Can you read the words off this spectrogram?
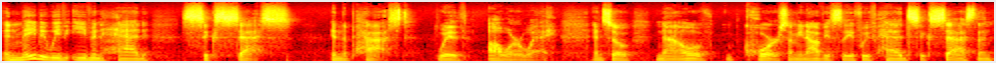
And maybe we've even had success in the past with our way. And so now, of course, I mean, obviously, if we've had success, then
